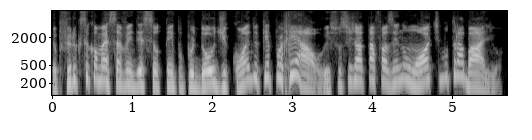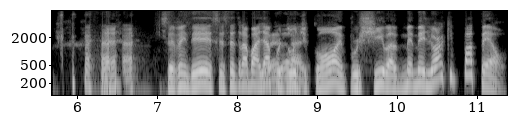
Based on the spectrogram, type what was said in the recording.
eu prefiro que você comece a vender seu tempo por Dogecoin do que por real. Isso você já está fazendo um ótimo trabalho. Né? você vender, se você trabalhar por Dogecoin, por Shiba, melhor que papel.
